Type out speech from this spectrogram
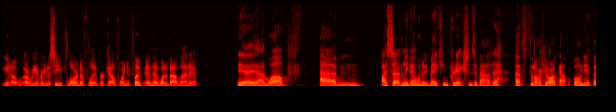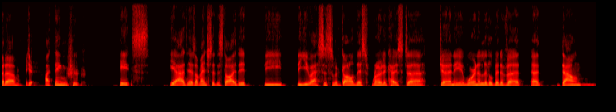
You know, are we ever going to see Florida flip or California flip? And then what about LATAM? Yeah, yeah. Well, um, I certainly don't want to be making predictions about uh, Florida or California, but um, yeah. I think it's yeah. As I mentioned at the start, the the the US has sort of gone on this roller coaster journey, and we're in a little bit of a, a down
